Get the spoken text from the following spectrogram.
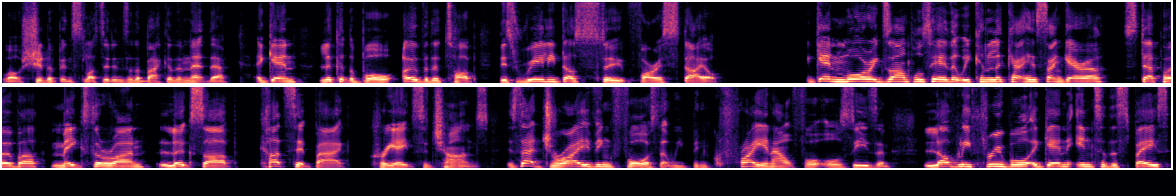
well, should have been slotted into the back of the net there. Again, look at the ball over the top. This really does suit Forest style. Again, more examples here that we can look at. His Sangare, step over, makes the run, looks up, cuts it back, creates a chance. Is that driving force that we've been crying out for all season? Lovely through ball again into the space.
